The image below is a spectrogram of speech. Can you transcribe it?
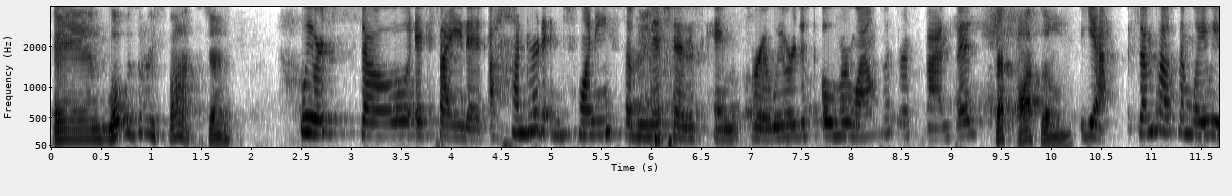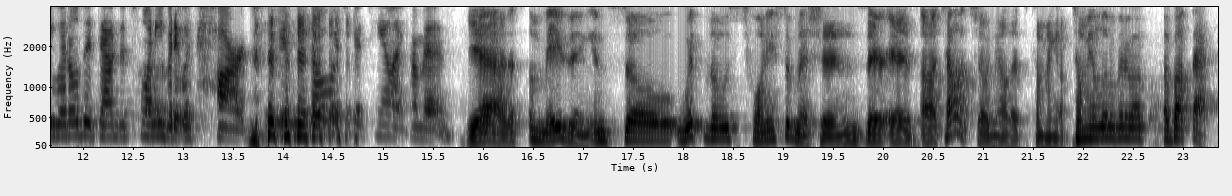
And what was the response, Jen? We were so excited. 120 submissions came through. We were just overwhelmed with responses. That's awesome. Yes, somehow, some way we whittled it down to 20, but it was hard. We had so much good talent come in. Yeah, that's amazing. And so with those 20 submissions, there is a talent show now that's coming up. Tell me a little bit about, about that.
